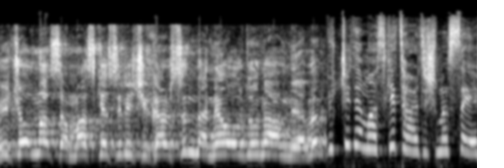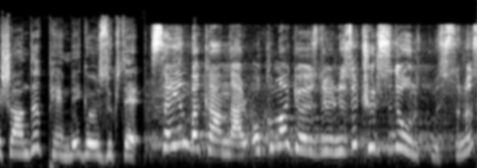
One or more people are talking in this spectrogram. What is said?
Hiç olmazsa maskesini çıkarsın da ne olduğunu anlayalım. Bütçede maske tartışması da yaşandı pembe gözlükte. Sayın bakanlar okuma gözlüğünüzü kürsüde unutmuşsunuz.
